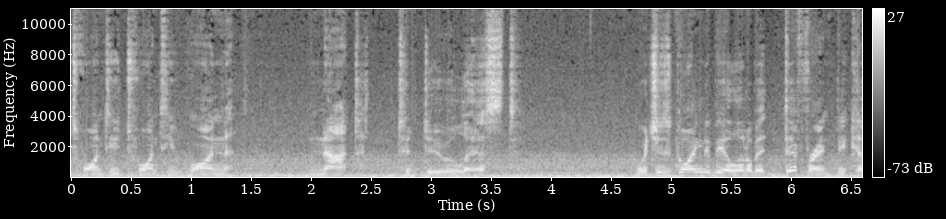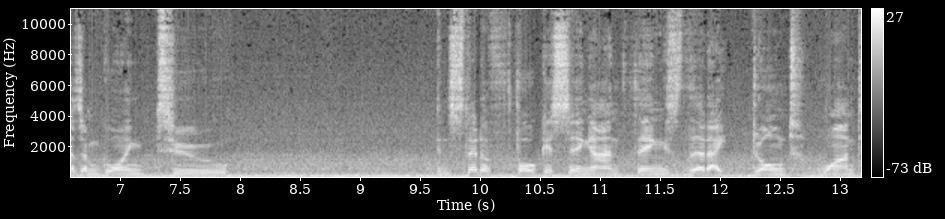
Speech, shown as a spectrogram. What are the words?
2021 not to do list, which is going to be a little bit different because I'm going to, instead of focusing on things that I don't want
